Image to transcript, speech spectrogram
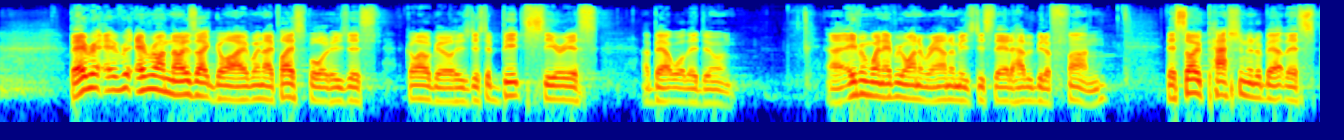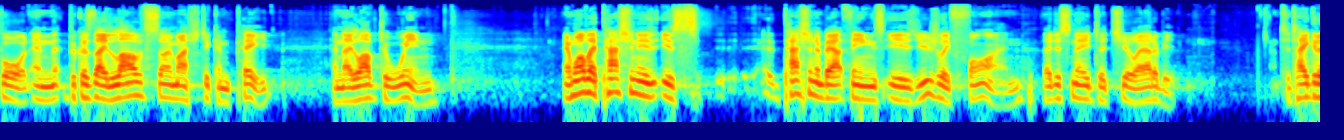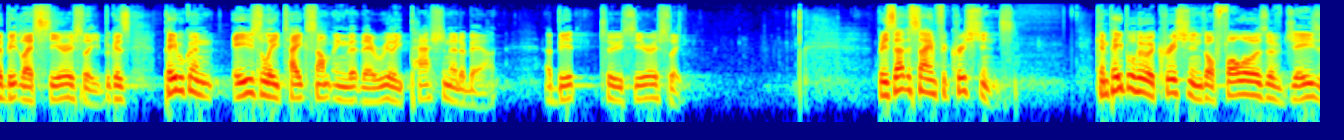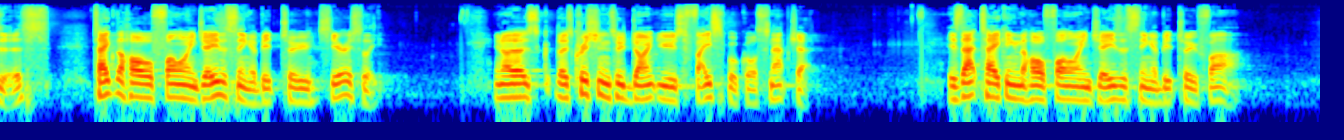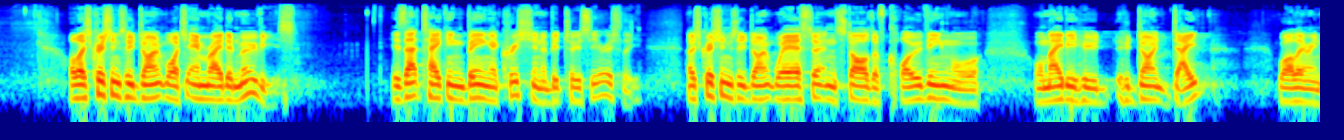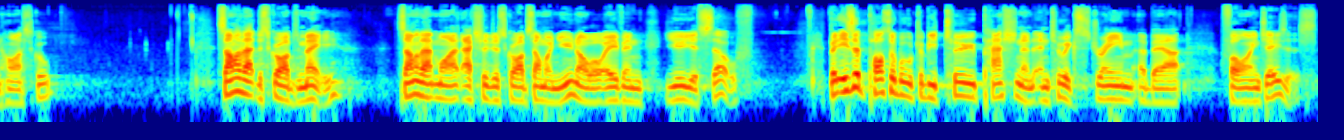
every, every, everyone knows that guy when they play sport who's just, guy or girl, who's just a bit serious about what they're doing. Uh, even when everyone around them is just there to have a bit of fun, they're so passionate about their sport, and because they love so much to compete and they love to win. And while their passion is, is passion about things is usually fine, they just need to chill out a bit, to take it a bit less seriously, because people can easily take something that they're really passionate about a bit too seriously. But is that the same for Christians? Can people who are Christians or followers of Jesus take the whole following Jesus thing a bit too seriously? You know, those, those Christians who don't use Facebook or Snapchat. Is that taking the whole following Jesus thing a bit too far? Or those Christians who don't watch M rated movies. Is that taking being a Christian a bit too seriously? Those Christians who don't wear certain styles of clothing or, or maybe who, who don't date while they're in high school. Some of that describes me. Some of that might actually describe someone you know or even you yourself. But is it possible to be too passionate and too extreme about following Jesus?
